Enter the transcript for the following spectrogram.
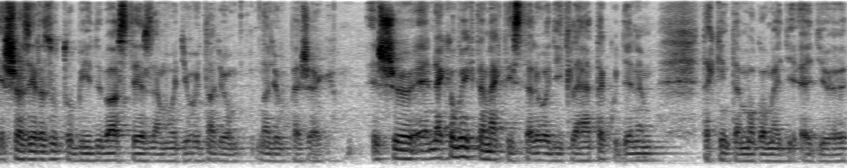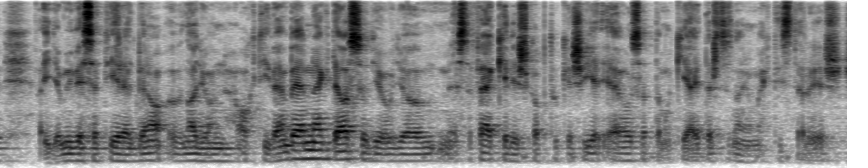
És azért az utóbbi időben azt érzem, hogy, hogy nagyon, nagyon pezseg. És nekem végtelen megtisztelő, hogy itt lehetek, ugye nem tekintem magam egy, egy, egy a művészeti életben nagyon aktív embernek, de az, hogy, hogy a, ezt a felkérést kaptuk, és elhozhattam a kiállítást, ez nagyon megtisztelő, és,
